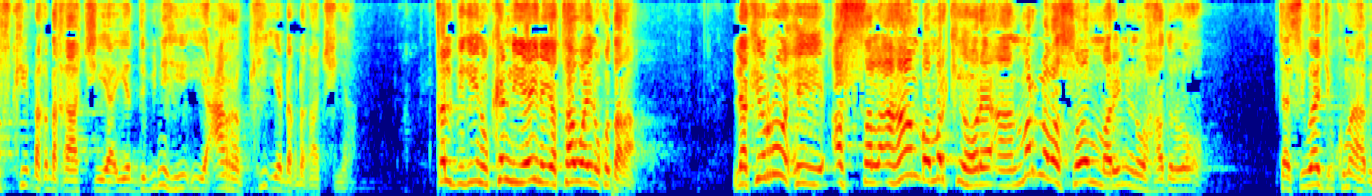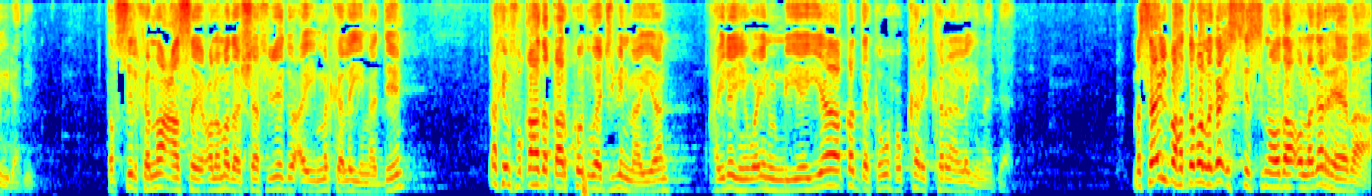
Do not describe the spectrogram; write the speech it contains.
afkii dhaqdhaqaajiyaa iyo dibnihii iyo carabkii iyo dhaqdhaqaajiyaa qalbigii inuu ka niyeynayo taa waa inuu ku daraa laakiin ruuxii asal ahaanba markii hore aan marnaba soo marin inuu hadlo. Taasi waajib kuma aha bay yidhahdeen tafsiilka noocaasay culammada shaaficiyadu ay markaa la yimaadeen. Laakiin fuqahada qaarkood waajibin maayaan. Waxay leeyihiin waa inuu niyeeyaa qadarka wuxuu kari karana la yimaadaa. Masaa'il ba haddaba laga istisnoodaa oo laga reebaa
